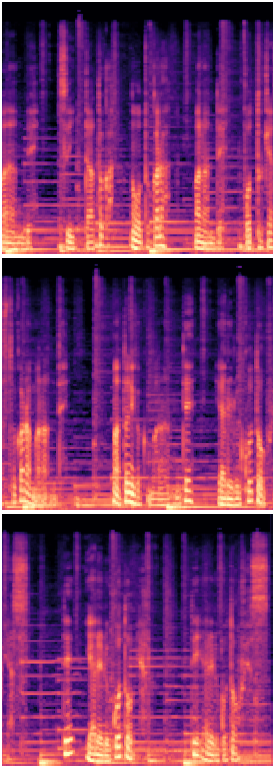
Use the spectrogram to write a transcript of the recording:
学んで Twitter とかノートから学んでポッドキャストから学んでまあとにかく学んでやれることを増やす。でやれることをやる。でやれることを増やす。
